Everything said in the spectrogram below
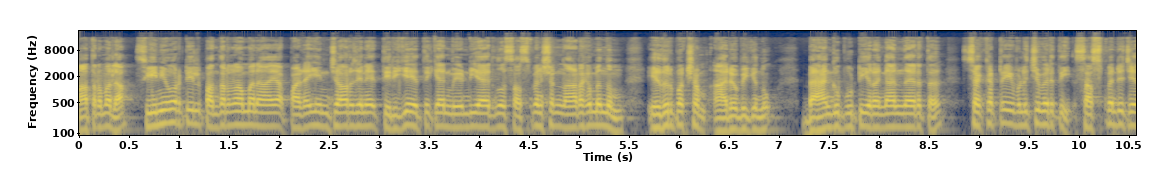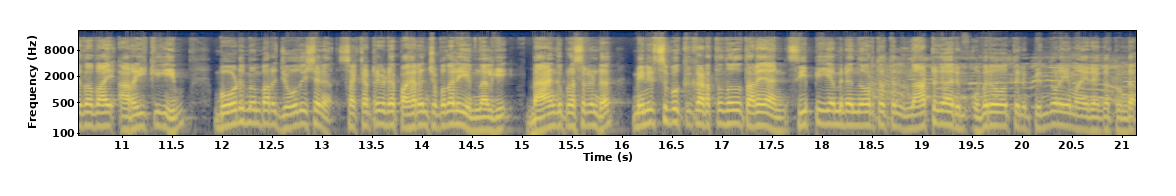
മാത്രമല്ല സീനിയോറിറ്റിയിൽ പന്ത്രണ്ടാമനായ പഴയ ഇൻചാർജിനെ തിരികെ എത്തിക്കാൻ വേണ്ടിയായിരുന്നു സസ്പെൻഷൻ നാടകമെന്നും എതിർപക്ഷം ആരോപിക്കുന്നു. ബാങ്ക് പൂട്ടിയിറങ്ങാൻ നേരത്ത് സെക്രട്ടറിയെ വിളിച്ചു വരുത്തി സസ്പെൻഡ് ചെയ്തതായി അറിയിക്കുകയും ബോർഡ് മെമ്പർ ജ്യോതിഷന് സെക്രട്ടറിയുടെ പകരം ചുമതലയും നൽകി. ബാങ്ക് പ്രസിഡന്റ് മിനിറ്റ്സ് ബുക്ക് കടത്തുന്നത് തടയാൻ സി പി എമ്മിന്റെ നേതൃത്വത്തിൽ നാട്ടുകാരും ഉപരോധത്തിന് പിന്തുണയുമായി രംഗത്തുണ്ട്.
